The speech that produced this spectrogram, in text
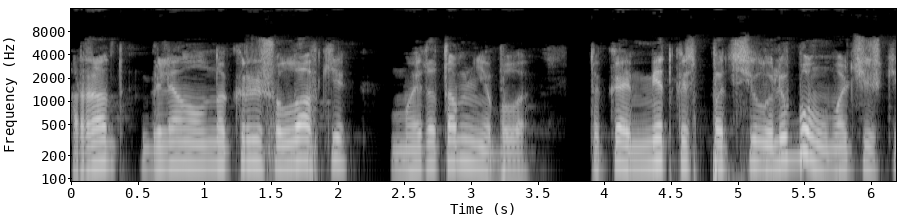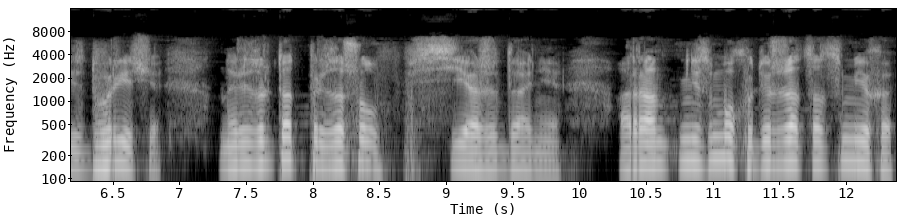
Ранд глянул на крышу лавки, мы это там не было. Такая меткость под силу любому мальчишке из двуречья, но результат превзошел все ожидания. Арант не смог удержаться от смеха.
